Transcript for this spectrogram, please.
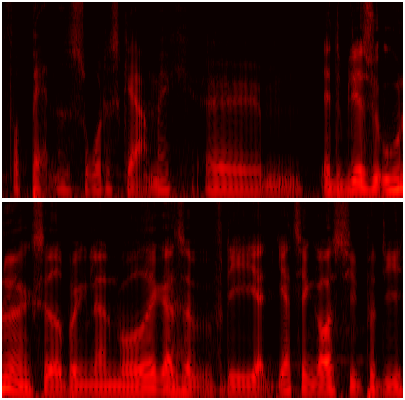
forbandede sorte skærm, ikke? Øhm. Ja, det bliver så unuanceret på en eller anden måde, ikke? Altså, fordi jeg, jeg tænker også tit på de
